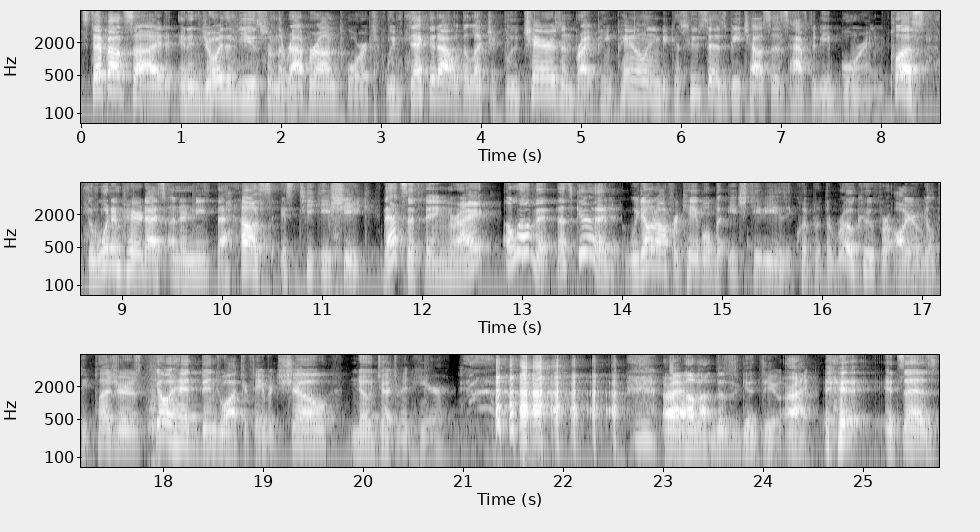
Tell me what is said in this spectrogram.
Step outside and enjoy the views from the wraparound porch. We've decked it out with electric blue chairs and bright pink paneling because who says beach houses have to be boring? Plus, the wooden paradise underneath the house is tiki chic. That's a thing, right? I love it. That's good. We don't offer cable, but each TV is equipped with the Roku for all your guilty pleasures pleasures. Go ahead, binge watch your favorite show. No judgment here. All right, hold on. This is good too. All right. it says,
